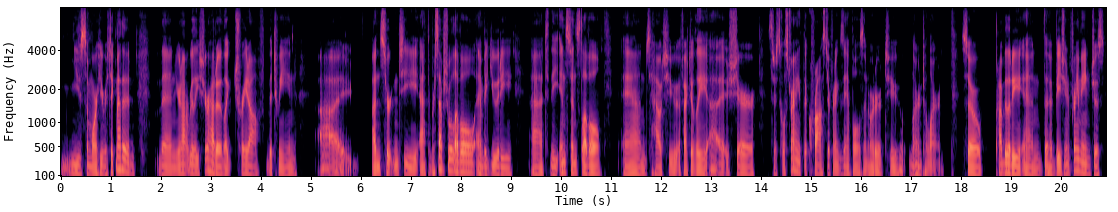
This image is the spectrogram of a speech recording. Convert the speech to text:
use some more heuristic method, then you're not really sure how to like trade off between uh, uncertainty at the perceptual level, ambiguity at the instance level, and how to effectively uh, share statistical strength across different examples in order to learn to learn. So probability and the Bayesian framing just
